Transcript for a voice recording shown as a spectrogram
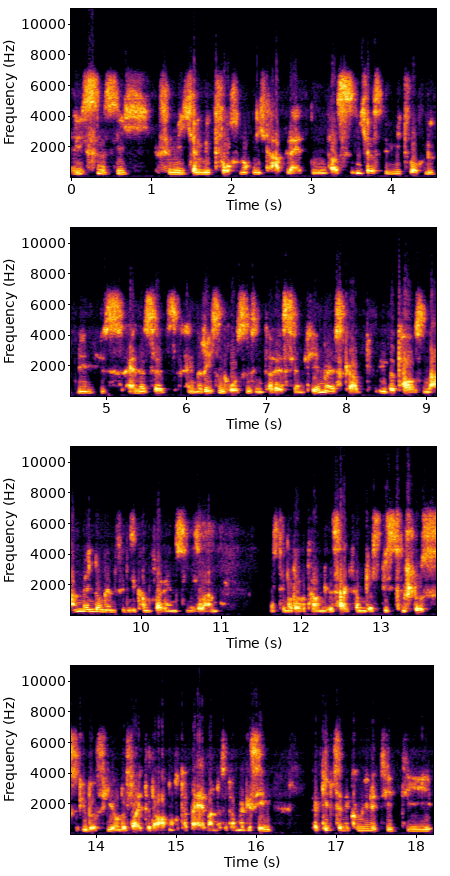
ließen sich für mich am Mittwoch noch nicht ableiten. Was ich aus dem Mittwoch mitnehme, ist einerseits ein riesengroßes Interesse am Thema. Es gab über 1000 Anmeldungen für diese Konferenzen. Es waren, was die Moderatoren gesagt haben, dass bis zum Schluss über 400 Leute da auch noch dabei waren. Also da haben wir gesehen, da gibt es eine Community, die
